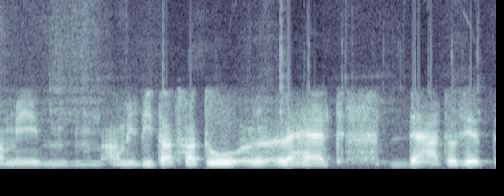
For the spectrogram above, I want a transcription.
ami, ami vitatható lehet, de hát azért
